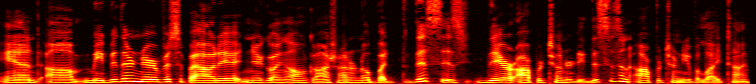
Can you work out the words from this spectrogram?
And um, maybe they're nervous about it and they're going, oh gosh, I don't know. But this is their opportunity. This is an opportunity of a lifetime.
